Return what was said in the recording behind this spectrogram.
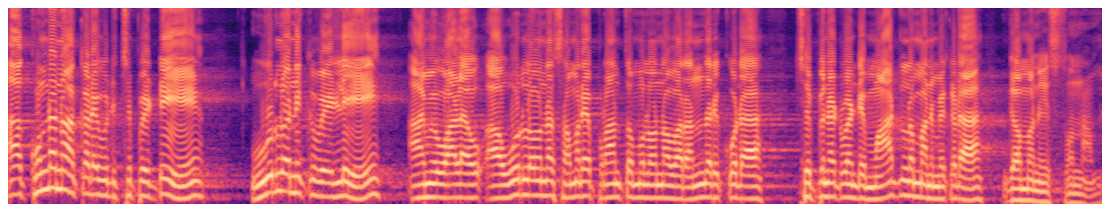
ఆ కుండను అక్కడ విడిచిపెట్టి ఊర్లోనికి వెళ్ళి ఆమె వాళ్ళ ఆ ఊర్లో ఉన్న సమరయ ప్రాంతంలో ఉన్న వారందరికీ కూడా చెప్పినటువంటి మాటలు మనం ఇక్కడ గమనిస్తున్నాం.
